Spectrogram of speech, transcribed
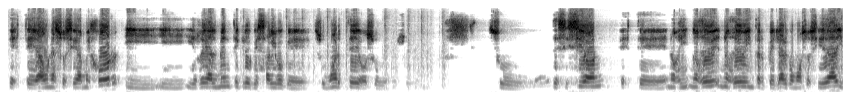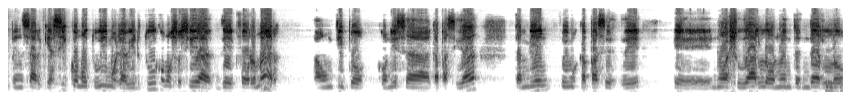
este, a una sociedad mejor y, realmente creo que es algo que su muerte o su, su, decisión este, nos, nos, debe, nos debe interpelar como sociedad y pensar que así como tuvimos la virtud como sociedad de formar a un tipo con esa capacidad, también fuimos capaces de eh, no ayudarlo o no entenderlo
